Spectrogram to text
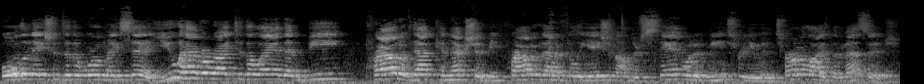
all the nations of the world may say, you have a right to the land and be proud of that connection. Be proud of that affiliation. Understand what it means for you. Internalize the message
